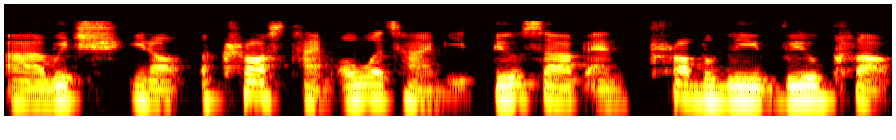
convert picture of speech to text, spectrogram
uh, which you know across time over time it builds up and probably will clog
